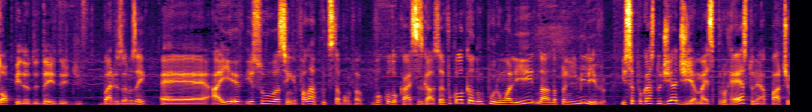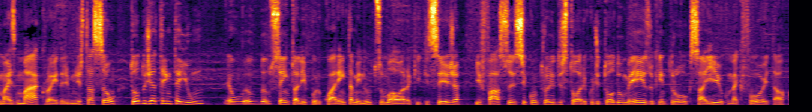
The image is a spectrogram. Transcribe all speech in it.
top do- de, de- vários anos aí. É, aí isso, assim, falo, ah, putz, tá bom, vou colocar esses gastos. Aí vou colocando um por um ali na, na planilha Me Livro. Isso é pro gasto do dia a dia, mas pro resto, né, a parte mais macro aí da administração, todo dia 31 eu, eu, eu sento ali por 40 minutos, uma hora que que seja, e faço esse controle do histórico de todo o mês, o que entrou, o que saiu, como é que foi e tal.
